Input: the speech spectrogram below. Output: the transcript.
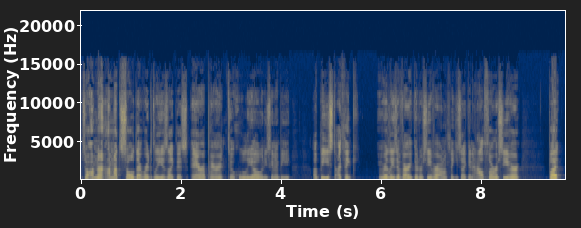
So I'm not I'm not sold that Ridley is like this heir apparent to Julio and he's gonna be a beast. I think Ridley's a very good receiver. I don't think he's like an alpha receiver, but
